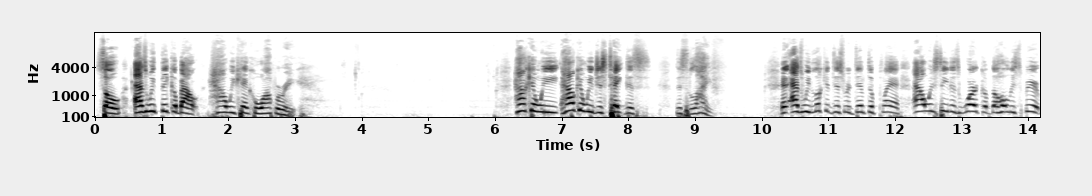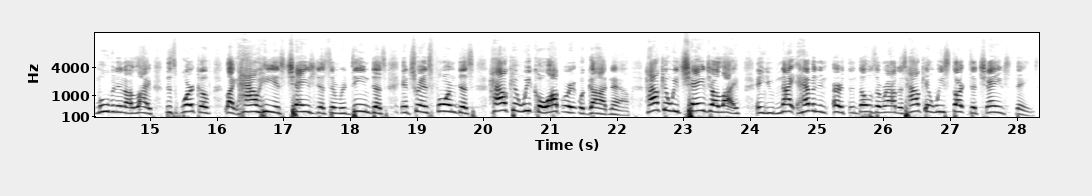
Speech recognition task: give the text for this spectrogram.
So, as we think about how we can cooperate, how can we how can we just take this this life and as we look at this redemptive plan, how we see this work of the Holy Spirit moving in our life, this work of like how He has changed us and redeemed us and transformed us, how can we cooperate with God now? How can we change our life and unite heaven and earth and those around us? How can we start to change things?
